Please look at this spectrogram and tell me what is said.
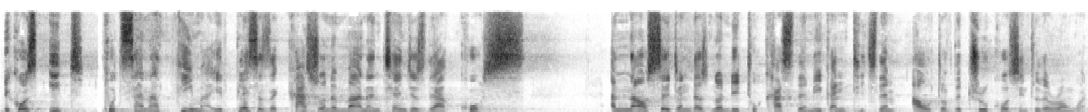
Because it puts anathema, it places a curse on a man and changes their course. And now Satan does not need to cast them. He can teach them out of the true course into the wrong one.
